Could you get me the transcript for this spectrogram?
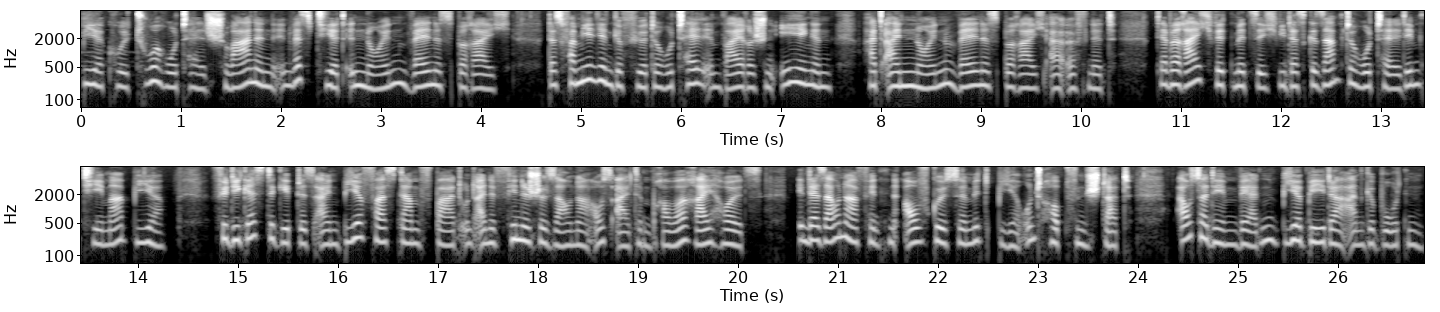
Bierkulturhotel Schwanen investiert in neuen Wellnessbereich. Das familiengeführte Hotel im bayerischen Ehingen hat einen neuen Wellnessbereich eröffnet. Der Bereich widmet sich wie das gesamte Hotel dem Thema Bier. Für die Gäste gibt es ein Bierfassdampfbad und eine finnische Sauna aus altem Brauereiholz. In der Sauna finden Aufgüsse mit Bier und Hopfen statt. Außerdem werden Bierbäder angeboten.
